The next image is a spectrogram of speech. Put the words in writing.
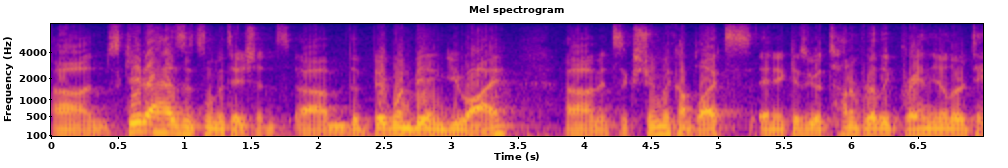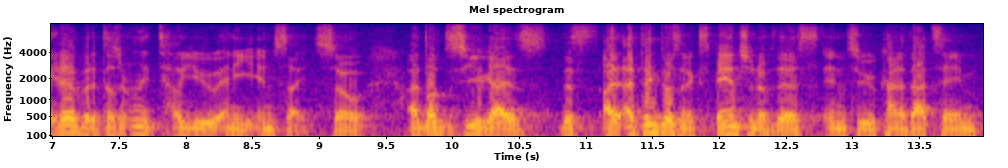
Um, SCADA has its limitations. Um, the big one being UI. Um, it's extremely complex and it gives you a ton of really granular data, but it doesn't really tell you any insights. So I'd love to see you guys. This I, I think there's an expansion of this into kind of that same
